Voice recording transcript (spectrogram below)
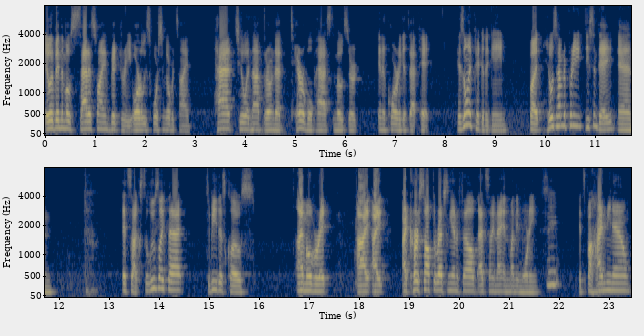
It would have been the most satisfying victory, or at least forcing overtime, had Tua not thrown that terrible pass to Mozart in a quarter to get that pick. His only pick of the game, but he was having a pretty decent day, and it sucks to lose like that, to be this close. I'm over it. I I I cursed off the refs in the NFL that Sunday night and Monday morning. See. It's behind me now.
